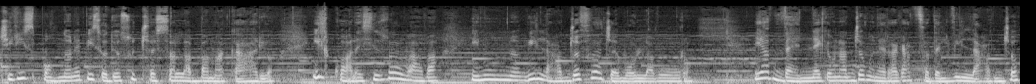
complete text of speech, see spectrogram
Ci risponde un episodio successo all'Abba Macario, il quale si trovava in un villaggio e faceva un lavoro. E avvenne che una giovane ragazza del villaggio,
